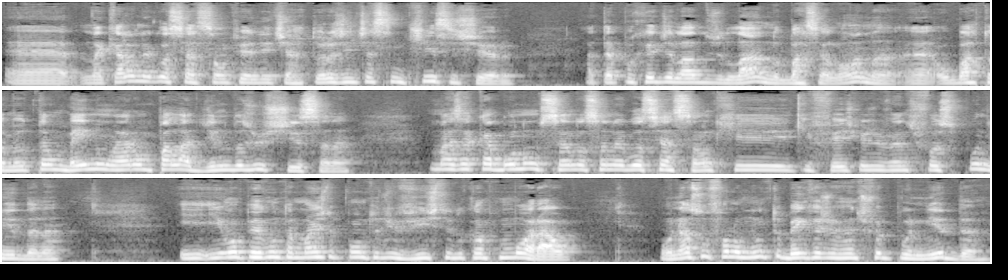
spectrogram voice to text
É, naquela negociação Pjanic e Arthur, a gente já sentia esse cheiro. Até porque de lado de lá, no Barcelona, é, o Bartomeu também não era um paladino da justiça, né? Mas acabou não sendo essa negociação que, que fez que a Juventus fosse punida, né? E, e uma pergunta mais do ponto de vista e do campo moral. O Nelson falou muito bem que a Juventus foi punida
